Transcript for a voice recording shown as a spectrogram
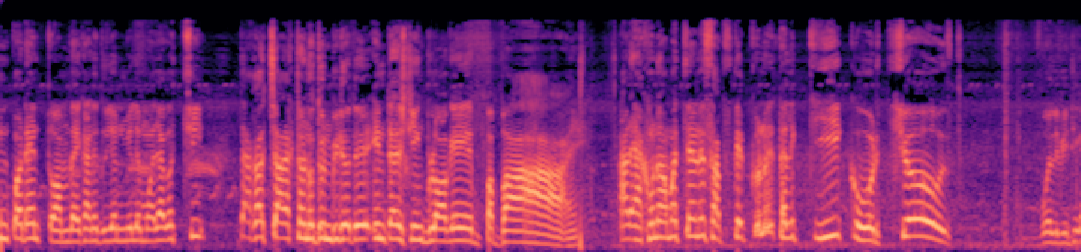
ইম্পর্টেন্ট তো আমরা এখানে দুজন মিলে মজা করছি। দেখা হচ্ছে আর একটা নতুন ভিডিওতে ইন্টারেস্টিং ব্লগে বাবাই আর এখনও আমার চ্যানেল সাবস্ক্রাইব করো তাহলে কি করছ? বলবি, ঠিক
